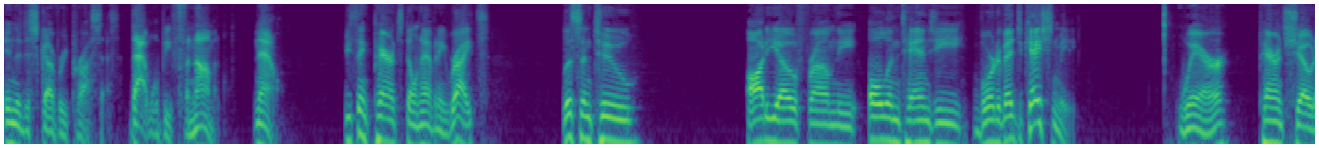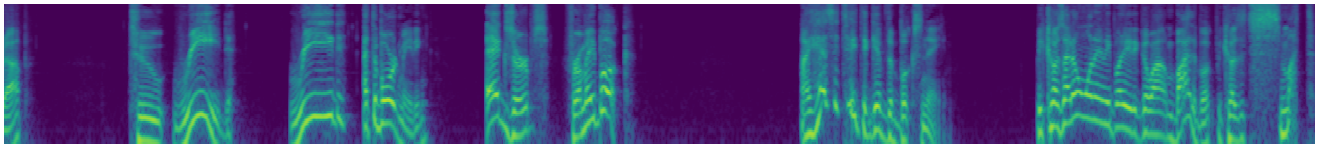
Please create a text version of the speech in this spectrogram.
in the discovery process. That will be phenomenal. Now, if you think parents don't have any rights, listen to audio from the Olentangy Board of Education meeting where parents showed up to read, read at the board meeting excerpts from a book. I hesitate to give the book's name because I don't want anybody to go out and buy the book because it's smut.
